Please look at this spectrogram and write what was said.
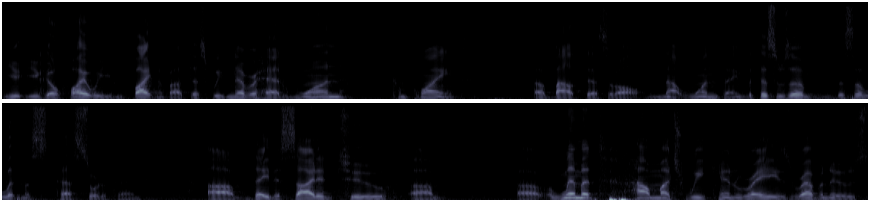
you, you go, why are we even fighting about this? We've never had one complaint about this at all, not one thing. But this was a this is a litmus test sort of thing. Um, they decided to um, uh, limit how much we can raise revenues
